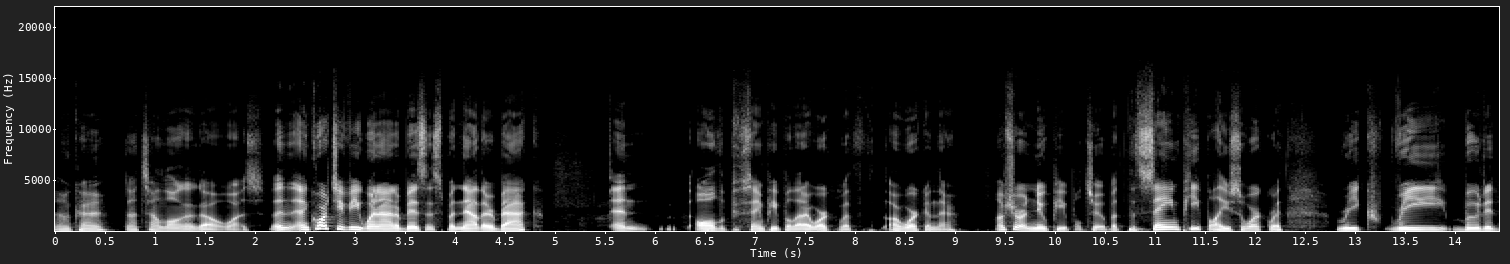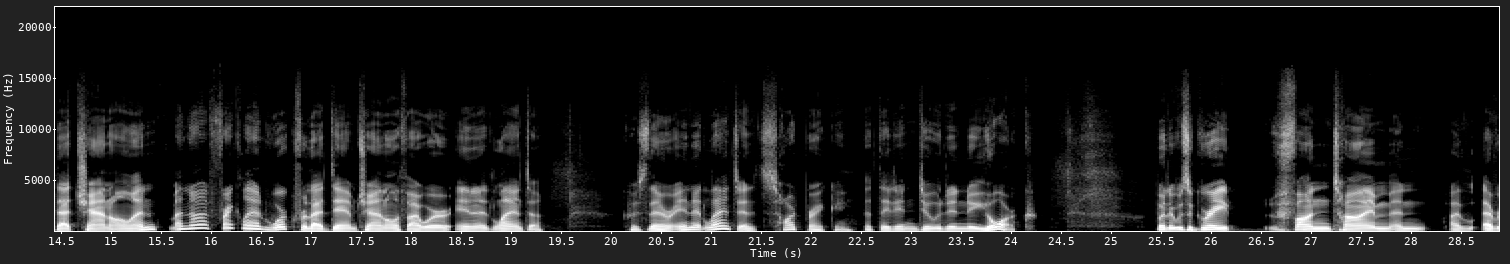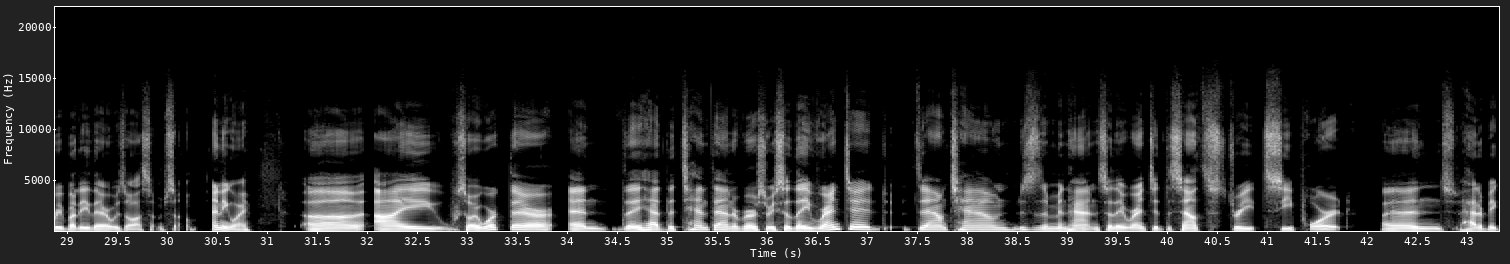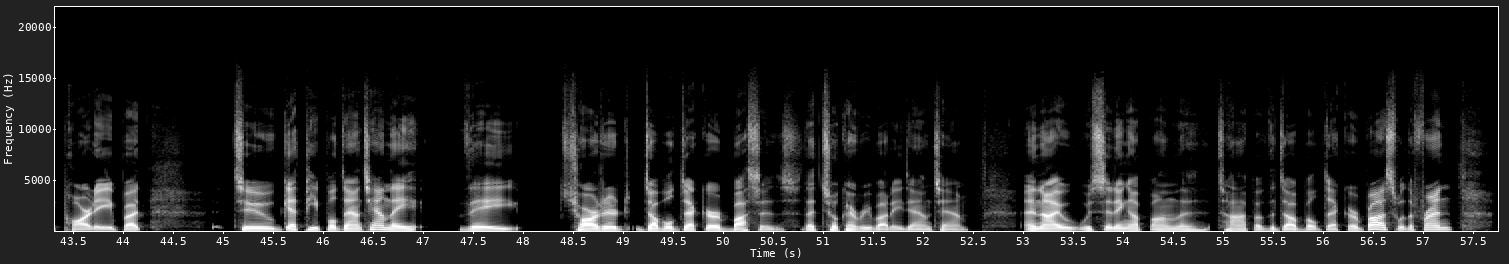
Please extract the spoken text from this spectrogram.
Okay, that's how long ago it was. And, and Court TV went out of business, but now they're back, and all the same people that I worked with are working there. I'm sure new people too, but the same people I used to work with re- rebooted that channel, and and I, frankly, I'd work for that damn channel if I were in Atlanta because they're in Atlanta. It's heartbreaking that they didn't do it in New York. But it was a great, fun time, and I, everybody there was awesome. So anyway, uh, I so I worked there, and they had the tenth anniversary. So they rented downtown. This is in Manhattan. So they rented the South Street Seaport and had a big party. But to get people downtown, they they chartered double decker buses that took everybody downtown. And I was sitting up on the top of the double decker bus with a friend,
